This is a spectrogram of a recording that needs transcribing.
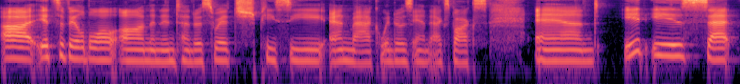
Uh, it's available on the Nintendo Switch, PC, and Mac, Windows, and Xbox. And it is set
